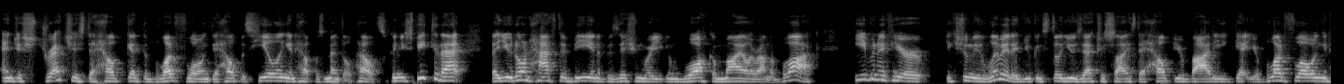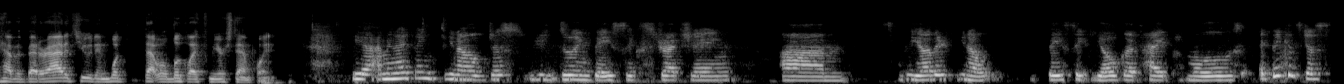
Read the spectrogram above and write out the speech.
and just stretches to help get the blood flowing to help his healing and help his mental health. So can you speak to that? That you don't have to be in a position where you can walk a mile around the block. even if you're extremely limited, you can still use exercise to help your body get your blood flowing and have a better attitude and what that will look like from your standpoint. Yeah, I mean, I think, you know, just doing basic stretching, um, the other, you know, basic yoga type moves. I think it's just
